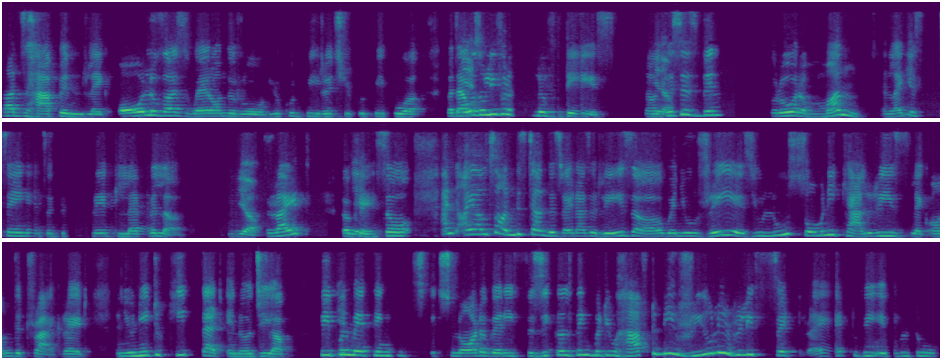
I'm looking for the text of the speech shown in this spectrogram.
floods happened, like all of us were on the road. You could be rich, you could be poor, but that Yeah. was only for a couple of days. Now, Yeah. this has been for over a month. And like Yeah. you're saying, it's a great leveler, yeah, right? Okay, so, and I also understand this, right? As a racer, when you race, you lose so many calories like on the track, right? And you need to keep that energy up. People may think it's it's not a very physical thing, but you have to be really, really fit, right? To be able to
